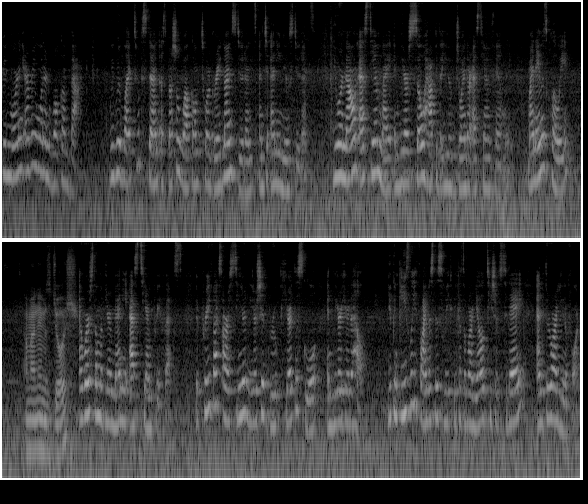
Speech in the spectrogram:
Good morning, everyone, and welcome back. We would like to extend a special welcome to our grade 9 students and to any new students. You are now an STM Knight, and we are so happy that you have joined our STM family. My name is Chloe, and my name is Josh. And we're some of your many STM prefects. The prefects are a senior leadership group here at the school, and we are here to help. You can easily find us this week because of our yellow t-shirts today and through our uniform.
